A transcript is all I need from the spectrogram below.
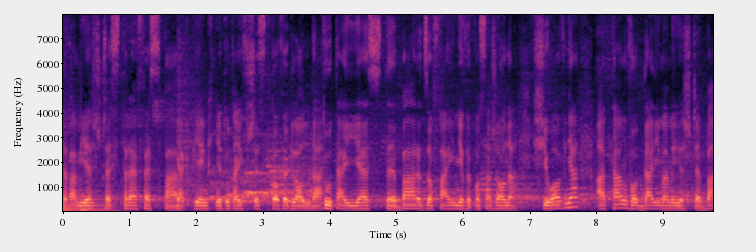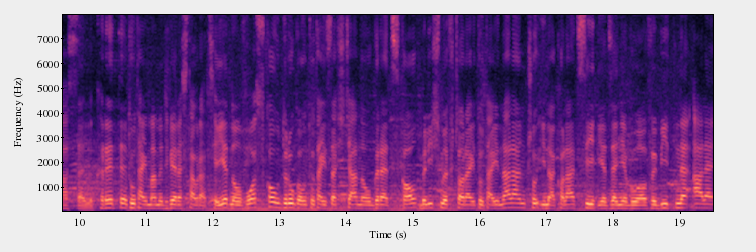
Pokażę Wam jeszcze strefę spa, jak pięknie tutaj wszystko wygląda. Tutaj jest bardzo fajnie wyposażona siłownia, a tam w oddali mamy jeszcze basen kryty. Tutaj mamy dwie restauracje, jedną włoską, drugą tutaj za ścianą grecką. Byliśmy wczoraj tutaj na lunchu i na kolacji. Jedzenie było wybitne, ale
